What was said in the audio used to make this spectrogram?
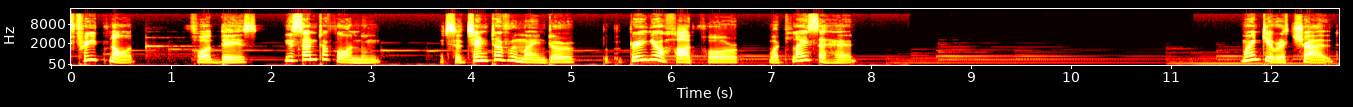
fret not, for this isn't a warning, it's a gentle reminder to prepare your heart for what lies ahead. My dearest child,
